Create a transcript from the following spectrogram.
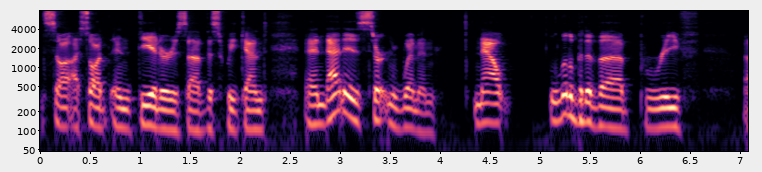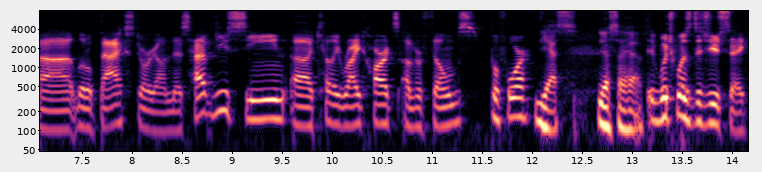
so I saw it in theaters uh, this weekend, and that is Certain Women. Now, a little bit of a brief uh, little backstory on this. Have you seen uh, Kelly Reichardt's other films before? Yes, yes, I have. Which ones did you see?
